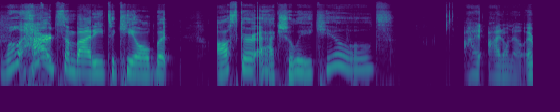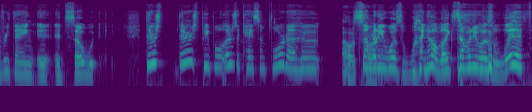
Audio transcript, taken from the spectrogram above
well, hired somebody to kill. But Oscar actually killed. I I don't know everything. It, it's so. w- there's there's people there's a case in Florida who Oh, it's somebody Florida. was I know like somebody was with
